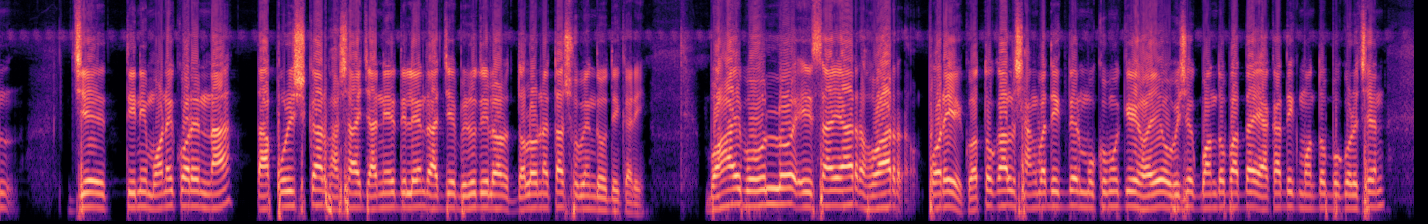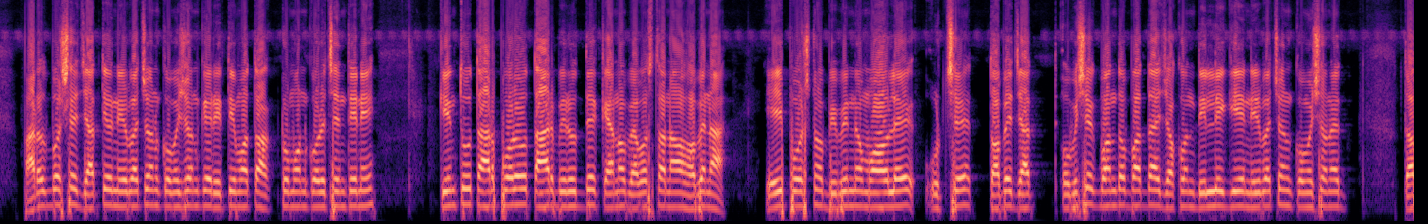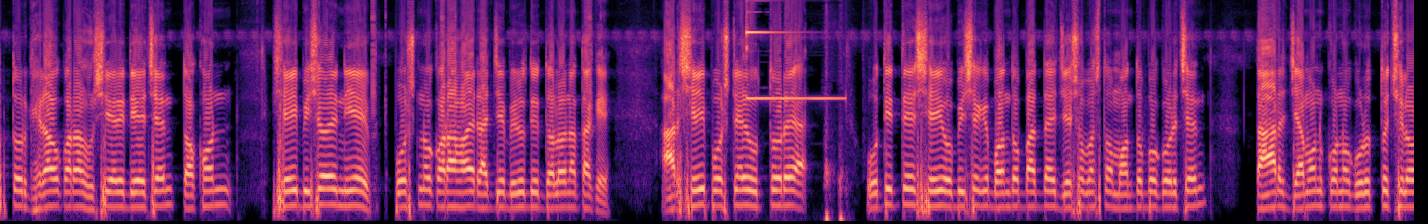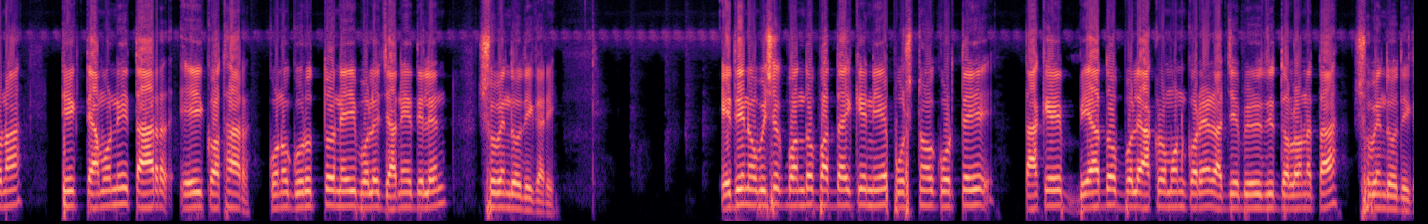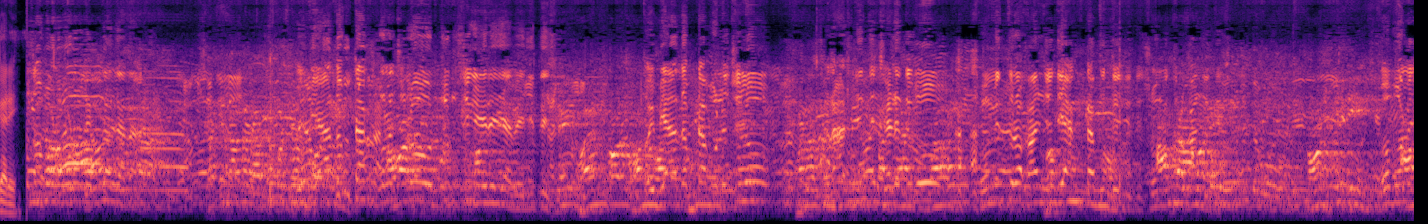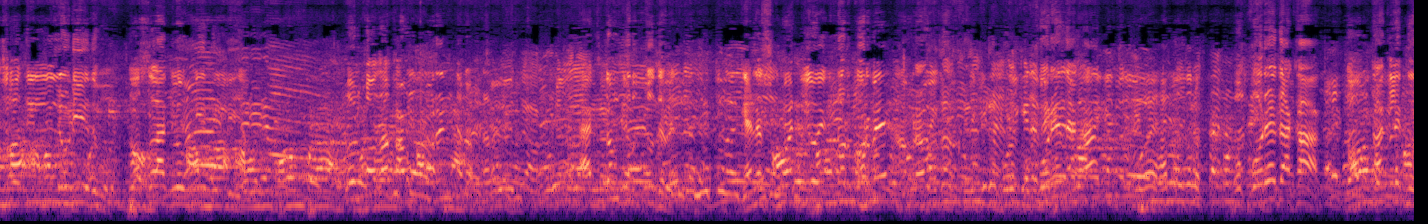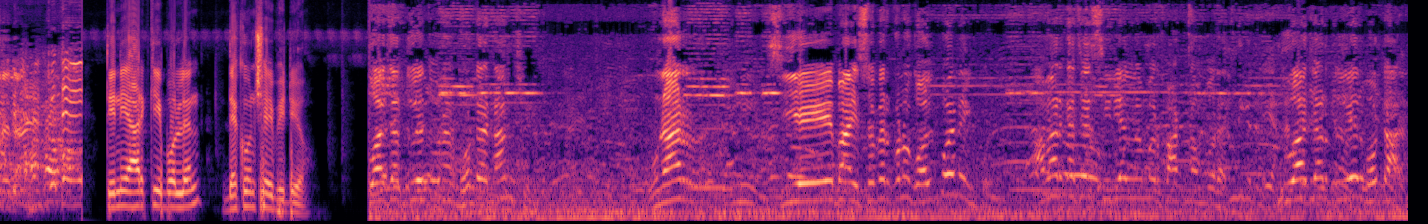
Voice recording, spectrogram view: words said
যে তিনি মনে করেন না, তা পরিষ্কার ভাষায় জানিয়ে দিলেন রাজ্যের বিরোধী দলনেতা শুভেন্দু অধিকারী। বহাই বহুল্য এসআইআর হওয়ার পরে গতকাল সাংবাদিকদের মুখোমুখি হয়ে অভিষেক বন্দ্যোপাধ্যায় একাধিক মন্তব্য করেছেন। ভারতবর্ষের জাতীয় নির্বাচন কমিশনকে রীতিমতো আক্রমণ করেছেন তিনি। কিন্তু তারপরেও তার বিরুদ্ধে কেন ব্যবস্থা নেওয়া হবে না? এই প্রশ্ন বিভিন্ন মহলে উঠছে। তবে অভিষেক বন্দ্যোপাধ্যায় যখন দিল্লি গিয়ে নির্বাচন কমিশনের দপ্তর ঘেরাও করার হুঁশিয়ারি দিয়েছেন, তখন সেই বিষয়ে নিয়ে প্রশ্ন করা হয় রাজ্যে বিরোধী দলনেতাকে। আর সেই প্রশ্নের উত্তরে অতীতে সেই অভিষেক বন্দ্যোপাধ্যায় যে সমস্ত মন্তব্য করেছেন, তার যেমন কোনো গুরুত্ব ছিল না, ঠিক তেমনই তার এই কথার কোনো গুরুত্ব নেই বলে জানিয়ে দিলেন শুভেন্দু অধিকারী। এদিন অভিষেক বন্দ্যোপাধ্যায়কে নিয়ে প্রশ্ন করতে তাকে বেয়াদব বলে আক্রমণ করেন রাজ্যের বিরোধী দলনেতা শুভেন্দু অধিকারী কত বড় বড় নেতা জানা ওই বেয়াদবটা বলেছিল, অর্জুন সিং হেরে যাবে, জিতেছে। ওই বেয়াদবটা বলেছিল, রাজনীতি ছেড়ে দেবো, সৌমিত্র খান যদি একটা বুথে জিতে, সৌমিত্র খান ও বলেছিল, দিল্লি লড়িয়ে দেবো, দশ লাখ লোক নিয়ে দিল্লি ওর কথা কাউন্ট করেন কেন? একদম গুরুত্ব দেবেন। জ্ঞানের সমাজকেও ইগনোর করবে? আমরা করে দেখা ও করে দেখা দম থাকলে করে দেখা তিনি আর কি বললেন, দেখুন সেই ভিডিও। দু হাজার দুয়ে তো ভোটার কোনো গল্প নেই আমার কাছে সিরিয়াল নম্বর নম্বর দুয়ের ভোটার।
